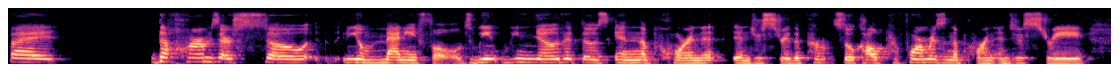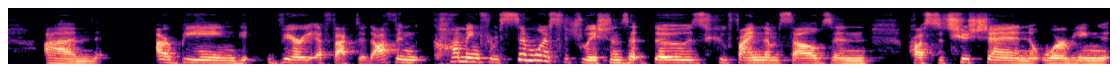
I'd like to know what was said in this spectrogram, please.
But the harms are so you know manyfold we we know that those in the porn industry the so-called performers in the porn industry um, are being very affected, often coming from similar situations that those who find themselves in prostitution or being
